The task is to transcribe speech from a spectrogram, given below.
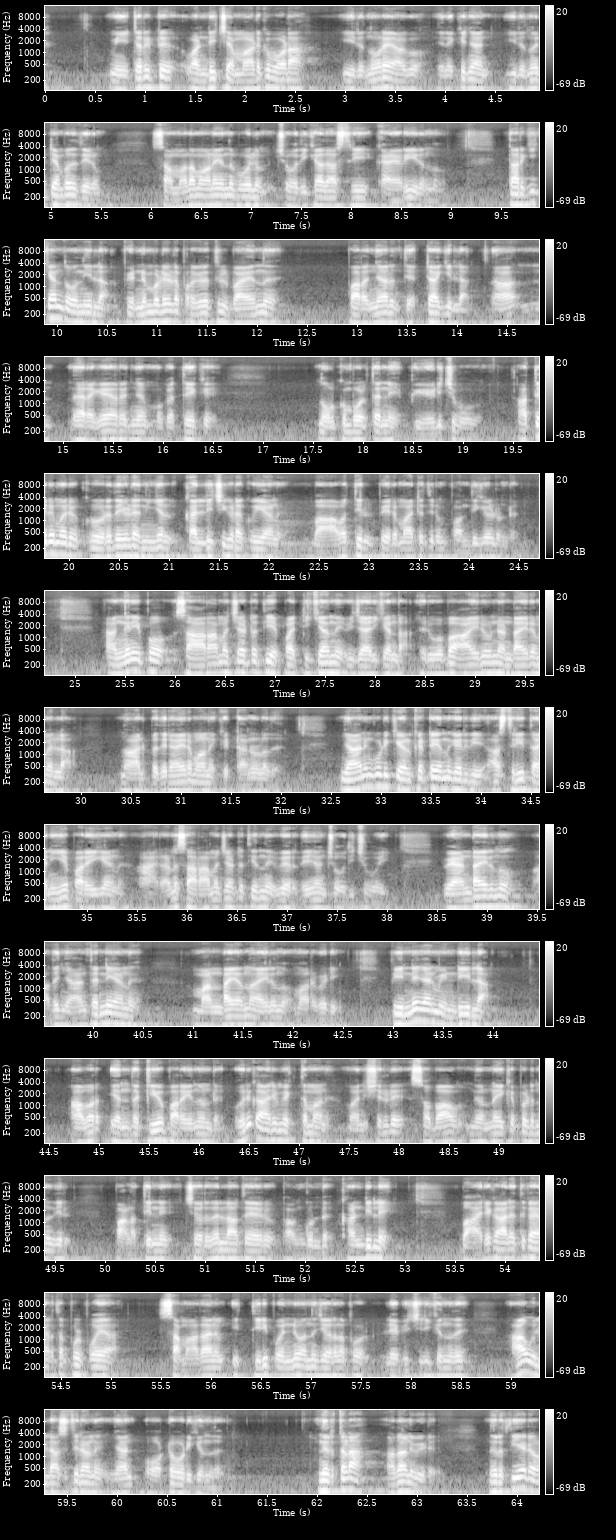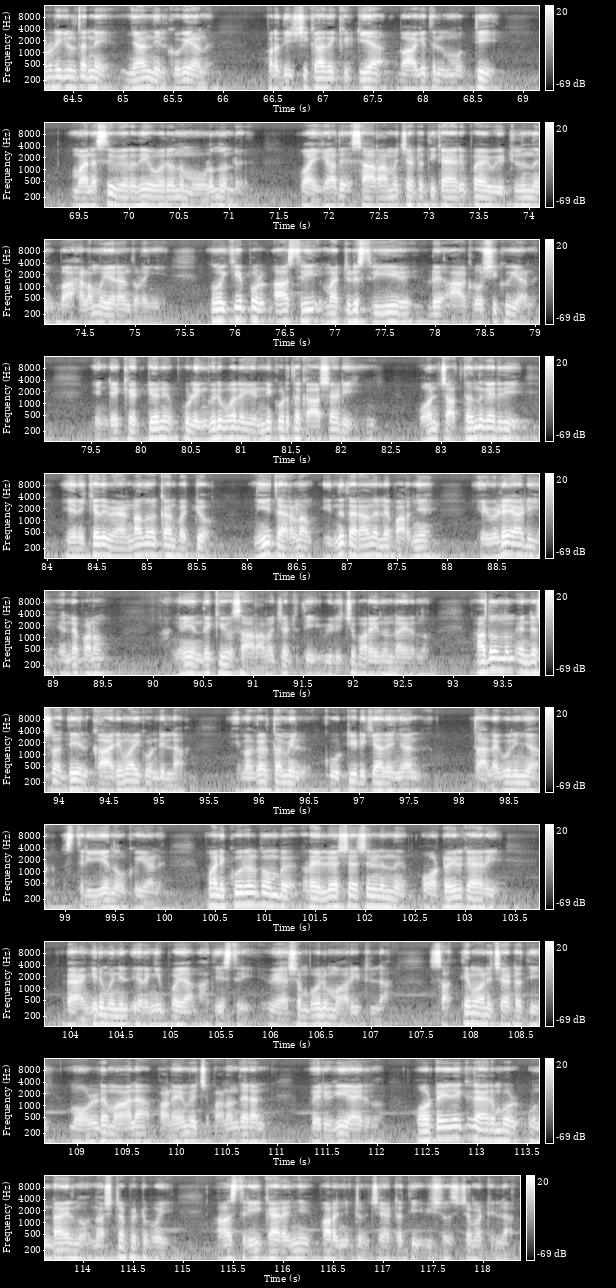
മീറ്റർ ഇട്ട് വണ്ടി ചെമ്മാടുക്ക് പോടാ. ഇരുന്നൂറേ ആകൂ. നിനക്ക് ഞാൻ ഇരുന്നൂറ്റമ്പത് തരും. സമ്മതമാണോ എന്ന് പോലും ചോദിക്കാതെ ആ സ്ത്രീ കയറിയിരുന്നു. തർക്കിക്കാൻ തോന്നിയില്ല. പെണ്ണുമ്പിളിയുടെ പ്രകൃതത്തിൽ ഭയന്ന് പറഞ്ഞാലും തെറ്റാകില്ല. ആ നിരകയറിഞ്ഞ മുഖത്തേക്ക് നോക്കുമ്പോൾ തന്നെ പേടിച്ചു പോകും. അത്തരമൊരു ക്രൂരതയുടെ നീയൽ കല്ലിച്ചു കിടക്കുകയാണ്. ഭാവത്തിൽ പെരുമാറ്റത്തിനും പന്തികേടുണ്ട്. അങ്ങനെ ഇപ്പോൾ സാറാമ്മച്ചേട്ടത്തിയെ പറ്റിക്കാന്ന് വിചാരിക്കേണ്ട. രൂപ ആയിരവും രണ്ടായിരമല്ല നാൽപ്പതിനായിരമാണ് കിട്ടാനുള്ളത്. ഞാനും കൂടി കേൾക്കട്ടെ എന്ന് കരുതി ആ സ്ത്രീ തനിയെ പറയുകയാണ്. ആരാണ് സാറാമ്മച്ചേട്ടത്തി എന്ന് വെറുതെ ഞാൻ ചോദിച്ചു പോയി വേണ്ടായിരുന്നു അത് ഞാൻ തന്നെയാണ്. മണ്ട എന്നായിരുന്നു മറുപടി. പിന്നെ ഞാൻ മിണ്ടിയില്ല. അവർ എന്തൊക്കെയോ പറയുന്നുണ്ട്. ഒരു കാര്യം വ്യക്തമാണ്. മനുഷ്യരുടെ സ്വഭാവം നിർണയിക്കപ്പെടുന്നതിൽ പണത്തിന് ചെറുതല്ലാത്ത ഒരു പങ്കുണ്ട്. കണ്ടില്ലേ? ഭാര്യ കാലത്ത് കയർത്തപ്പോൾ പോയ സമാധാനം ഇത്തിരി പൊന്നു വന്ന് ചേർന്നപ്പോൾ ലഭിച്ചിരിക്കുന്നത് ആ ഉല്ലാസത്തിലാണ് ഞാൻ ഓട്ടോ ഓടിക്കുന്നത്. നിർത്തടാ അതാണ് വീട്. നിർത്തിയ ഡോളറിയിൽ തന്നെ ഞാൻ നിൽക്കുകയാണ്. പ്രതീക്ഷിക്കാതെ കിട്ടിയ ഭാഗ്യത്തിൽ മുത്തി മനസ്സ് വെറുതെ ഓരോന്ന് മൂളുന്നുണ്ട്. വൈകാതെ സാറാമ്മച്ചേട്ടത്തി കയറിപ്പോയ വീട്ടിൽ നിന്ന് ബഹളം ഉയരാൻ തുടങ്ങി. നോക്കിയപ്പോൾ ആ സ്ത്രീ മറ്റൊരു സ്ത്രീയോട് ആക്രോശിക്കുകയാണ്. എന്റെ കെട്ടിയന് പുളിങ്കുരു പോലെ എണ്ണിക്കൊടുത്ത കാശാടി. ഓൻ ചത്തെന്ന് കരുതി എനിക്കത് വേണ്ടാന്ന് വെക്കാൻ പറ്റുമോ നീ തരണം. ഇന്ന് തരാമെന്നല്ലേ പറഞ്ഞേ. എവിടെയാടി എന്റെ പണം? അങ്ങനെ എന്തൊക്കെയോ സാറാമച്ചെടുത്തി വിളിച്ചു പറയുന്നുണ്ടായിരുന്നു. അതൊന്നും എന്റെ ശ്രദ്ധയിൽ കാര്യമായി കൊണ്ടില്ല. ഇമകൾ തമ്മിൽ കൂട്ടിയിടിക്കാതെ ഞാൻ തലകുനിഞ്ഞ സ്ത്രീയെ നോക്കുകയാണ്. മണിക്കൂറുകൾക്ക് മുമ്പ് റെയിൽവേ സ്റ്റേഷനിൽ നിന്ന് ഓട്ടോയിൽ കയറി ബാങ്കിന് മുന്നിൽ ഇറങ്ങിപ്പോയ അതേ സ്ത്രീ വേഷം പോലും മാറിയിട്ടില്ല. സത്യമാണ് ചേട്ടത്തി മോളുടെ മാല പണയം വെച്ച് പണം തരാൻ വരികയായിരുന്നു. ഓട്ടോയിലേക്ക് കയറുമ്പോൾ ഉണ്ടായിരുന്നു? നഷ്ടപ്പെട്ടു പോയി ആ സ്ത്രീ കരഞ്ഞ് പറഞ്ഞിട്ടും ചേട്ടത്തി വിശ്വസിച്ച മട്ടില്ല.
